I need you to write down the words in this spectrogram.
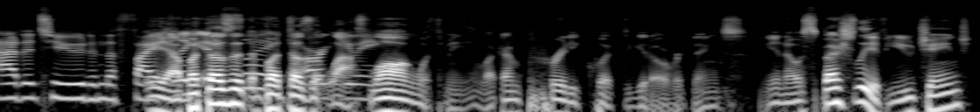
attitude and the fight. Yeah, like, but does it like but does it last long with me? Like I'm pretty quick to get over things, you know, especially if you change,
